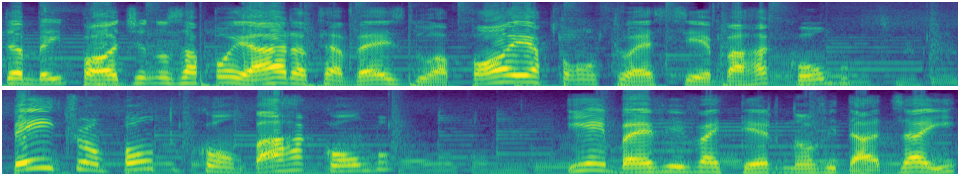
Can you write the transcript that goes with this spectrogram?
Também pode nos apoiar através do apoia.se barra combo, patreon.com barra combo e em breve vai ter novidades aí.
